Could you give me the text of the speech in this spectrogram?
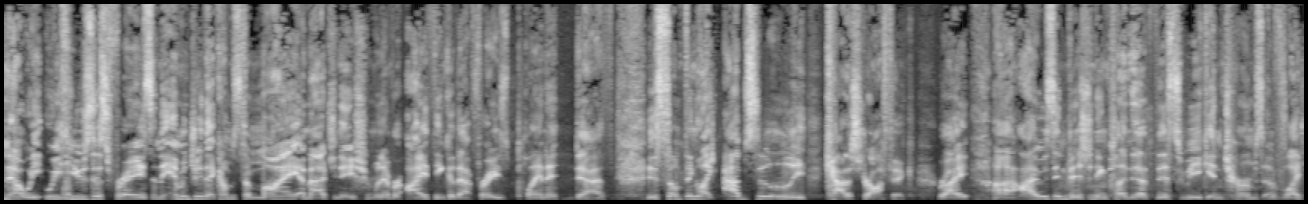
Now, we, we use this phrase, and the imagery that comes to my imagination whenever I think of that phrase, planet death, is something like absolutely catastrophic, right? Uh, I was envisioning planet death this week in terms of like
